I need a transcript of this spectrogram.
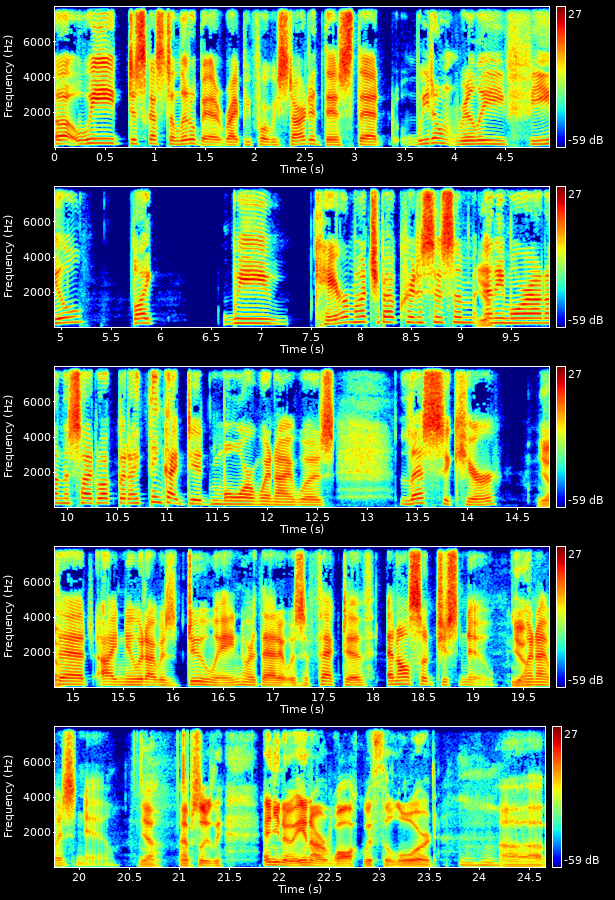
uh, we discussed a little bit right before we started this that we don't really feel like we care much about criticism Yeah. anymore out on the sidewalk, but I think I did more when I was less secure Yeah. that I knew what I was doing or that it was effective, and also just knew Yeah. when I was new. Yeah, absolutely. And you know, in our walk with the Lord, Mm-hmm. uh,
